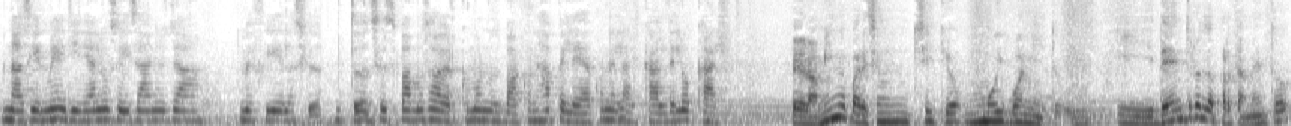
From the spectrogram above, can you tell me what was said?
nací en Medellín y a los seis años ya me fui de la ciudad. Entonces vamos a ver cómo nos va con esa pelea con el alcalde local. Pero a mí me parece un sitio muy bonito. Y, y dentro del apartamento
